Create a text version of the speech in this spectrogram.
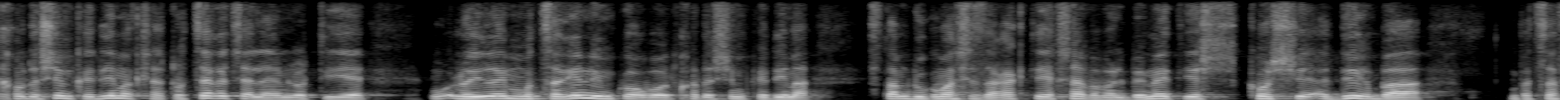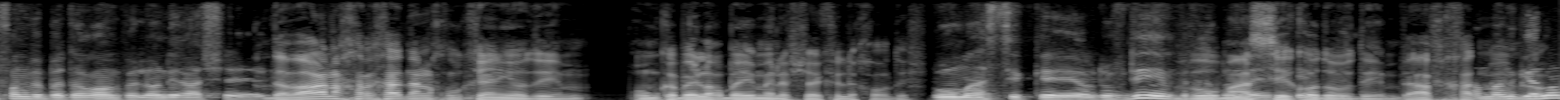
חודשים קדימה כשהתוצרת שלהם לא תהיה, לא יהיה להם מוצרים למכור בעוד חודשים קדימה, סתם דוגמה שזרקתי עכשיו אבל באמת יש קושי אדיר בצפון ובדרום ולא נראה ש... דבר אחד אנחנו כן יודעים הוא מקבל 40 אלף שקל לחודש. והוא מעסיק אה, עוד עובדים. והוא מעסיק כן. עוד עובדים, ואף אחד, מהם לא,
